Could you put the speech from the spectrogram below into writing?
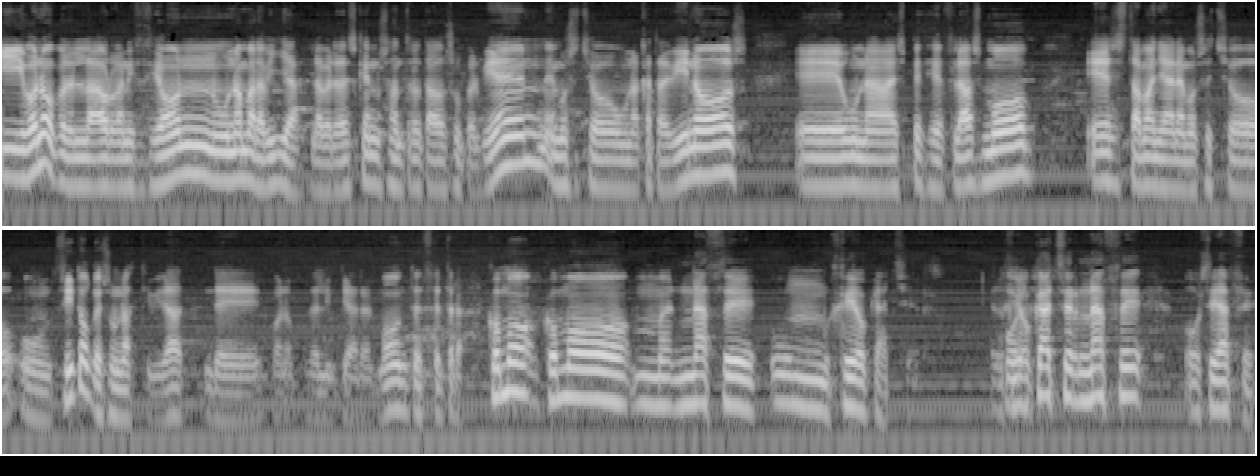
Y bueno, pues la organización una maravilla. La verdad es que nos han tratado súper bien. Hemos hecho una cata de vinos, eh, una especie de flash mob, esta mañana hemos hecho un cito, que es una actividad de, bueno, de limpiar el monte, etcétera. ¿Cómo, ¿Cómo nace un geocacher? ¿El pues geocacher nace o se hace?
